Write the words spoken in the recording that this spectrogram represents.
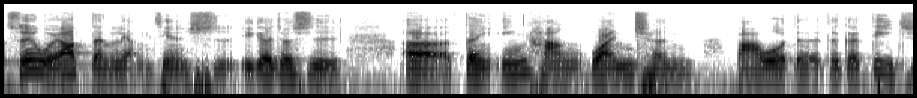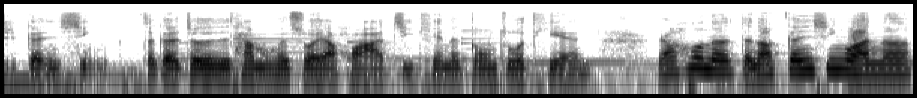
所以我要等两件事，一个就是呃等银行完成把我的这个地址更新，这个就是他们会说要花几天的工作天。然后呢，等到更新完呢，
